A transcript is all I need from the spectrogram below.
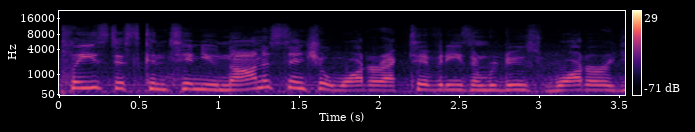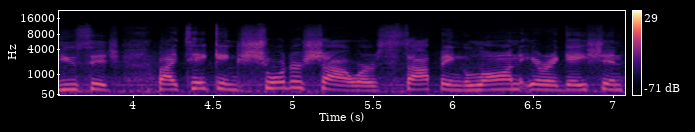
Please discontinue non-essential water activities and reduce water usage by taking shorter showers, stopping lawn irrigation,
